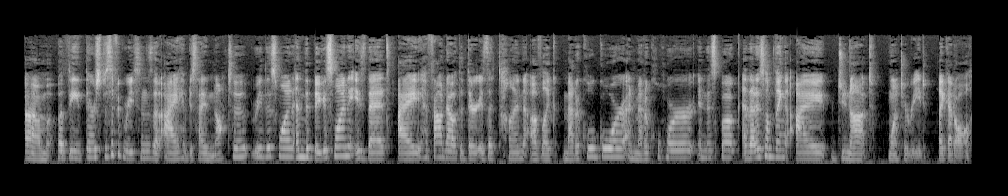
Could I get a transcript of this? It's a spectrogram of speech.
Um, but the, there are specific reasons that I have decided not to read this one. And the biggest one is that I have found out that there is a ton of like medical gore and medical horror in this book. And that is something I do not want to read, like at all.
